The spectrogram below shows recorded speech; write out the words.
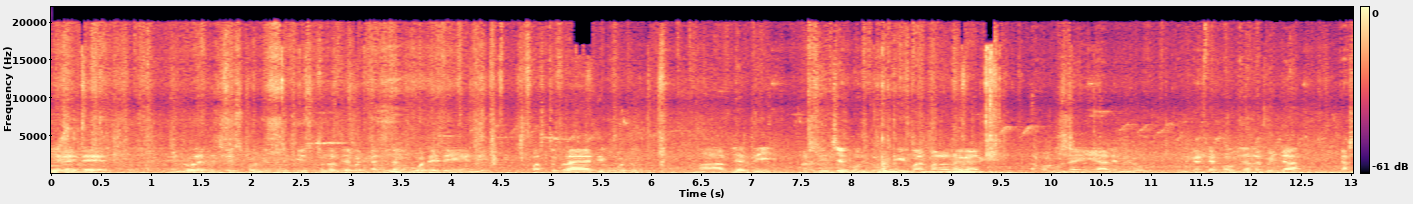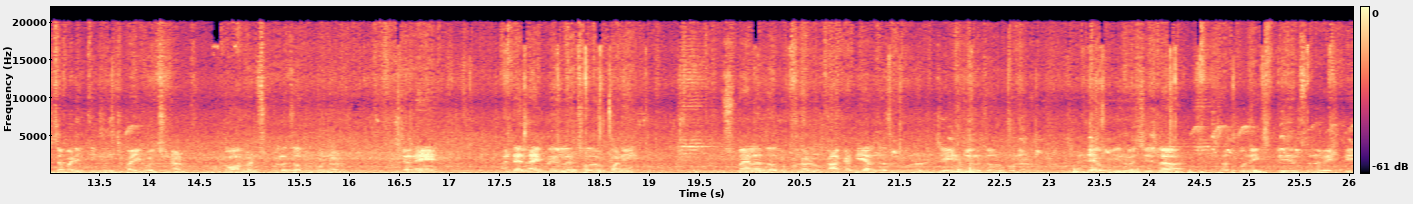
మీరైతే ఎన్రోల్ అయితే చేసుకోండి. మీరు తీసుకున్న చేపట్టి ఖచ్చితంగా ఓటు అయితే వేయండి. ఫస్ట్ ప్రయారిటీ ఓటు మా అభ్యర్థి ప్రశ్నించే గొంతు శ్రీమాన్ మరణ గారికి తప్పకుండా వేయాలి మీరు. ఎందుకంటే బహుజన బిడ్డ కష్టపడి కింది నుంచి పైకి వచ్చినాడు. గవర్నమెంట్ స్కూల్లో చదువుకున్నాడు. ఇంకనే అంటే లైబ్రరీలో చదువుకొని ఉస్మానియాలో చదువుకున్నాడు కాకతీయాలు చదువుకున్నాడు జేఎన్టీలో చదువుకున్నాడు. అంటే యూనివర్సిటీలో చదువుకున్న ఎక్స్పీరియన్స్ ఉన్న వ్యక్తి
